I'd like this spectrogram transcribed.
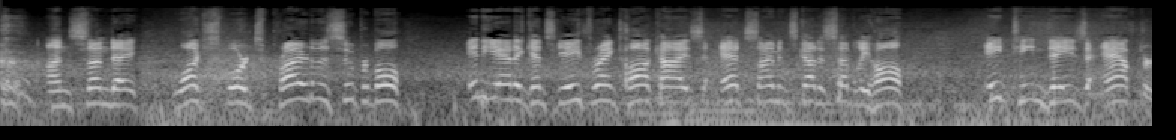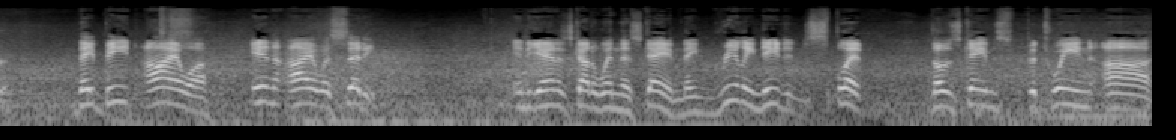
on Sunday, watch sports prior to the Super Bowl, Indiana against the eighth ranked Hawkeyes at Simon Skjodt Assembly Hall 18 days after they beat Iowa in Iowa City. Indiana's got to win this game. They really needed to split those games between uh,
